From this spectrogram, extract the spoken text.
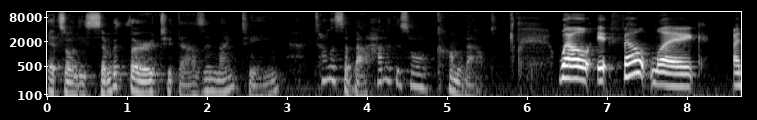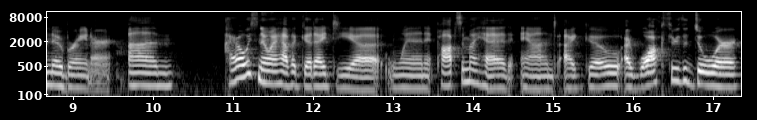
it's on December 3rd, 2019. Tell us about how did this all come about? Well, it felt like a no brainer. Um, I always know I have a good idea when it pops in my head and I go, I walk through the door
